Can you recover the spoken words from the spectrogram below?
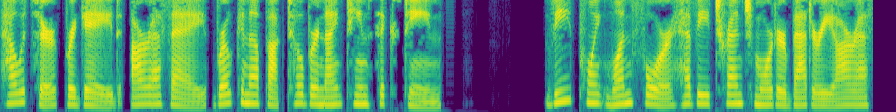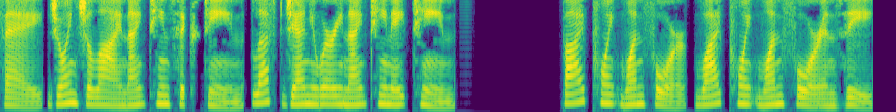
Howitzer Brigade RFA broken up October 1916 V.14 Heavy Trench Mortar Battery RFA joined July 1916, left January 1918 Bi.14, Y.14 and Z.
